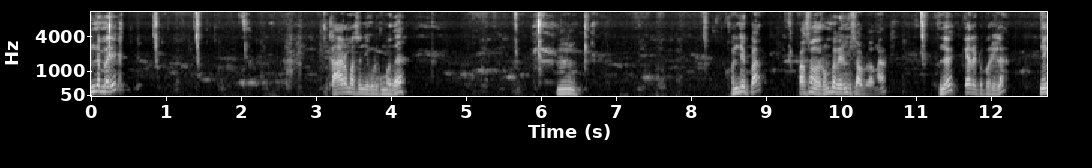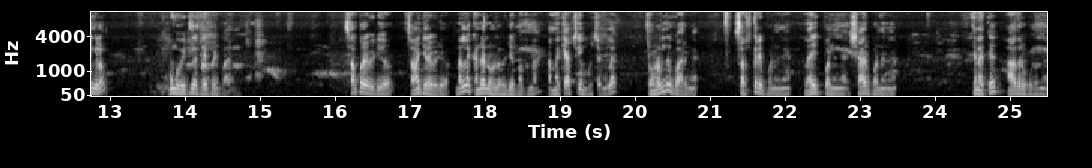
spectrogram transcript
இந்த மாதிரி காரமாக செஞ்சு கொடுக்கும்போது ம் கண்டிப்பாக பசங்க ரொம்ப விரும்பி சாப்பிடுவாங்க. இந்த கேரட் பொரியலை நீங்களும் உங்கள் வீட்டில் ட்ரை பண்ணி பாருங்கள் சாப்பிட்ற வீடியோ சமைக்கிற வீடியோ நல்ல கண்டென்ட் உள்ள வீடியோ பார்க்கணும் நம்ம கேப்சிகம் சேனலை தொடர்ந்து பாருங்கள் சப்ஸ்கிரைப் பண்ணுங்கள் லைக் பண்ணுங்கள் ஷேர் பண்ணுங்கள் எனக்கு ஆதரவு கொடுங்க.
